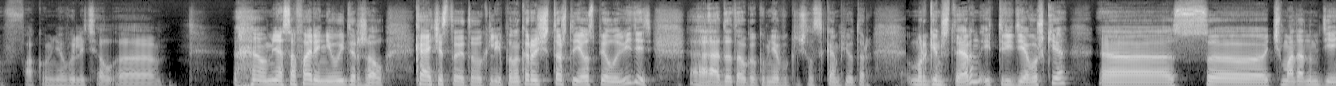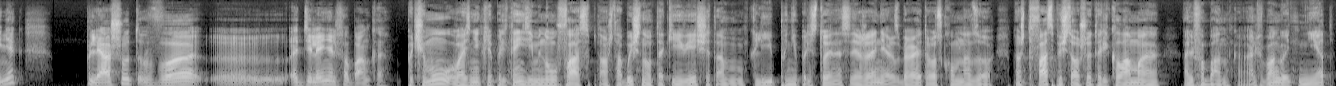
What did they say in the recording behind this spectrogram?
Фак, у меня вылетел... У меня сафари не выдержал качество этого клипа. Ну, короче, то, что я успел увидеть э, до того, как у меня выключился компьютер. Моргенштерн и три девушки э, с чемоданом денег пляшут в э, отделении Альфа-банка. Почему возникли претензии именно у ФАС? Потому что обычно вот такие вещи, там, клип, непристойное содержание разбирает Роскомнадзор. Потому что ФАС посчитал, что это реклама Альфа-банка. Альфа-банк говорит, нет,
